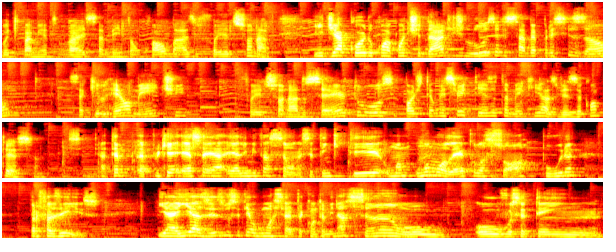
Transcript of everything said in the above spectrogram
o equipamento vai saber então qual base foi adicionada. E de acordo com a quantidade de luz, ele sabe a precisão se aquilo realmente foi adicionado certo ou se pode ter uma incerteza também que às vezes acontece. Sim, até é porque essa é a, é a, limitação, né? Você tem que ter uma, uma molécula só, pura, para fazer isso. E aí, às vezes, você tem alguma certa contaminação ou, ou você tem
